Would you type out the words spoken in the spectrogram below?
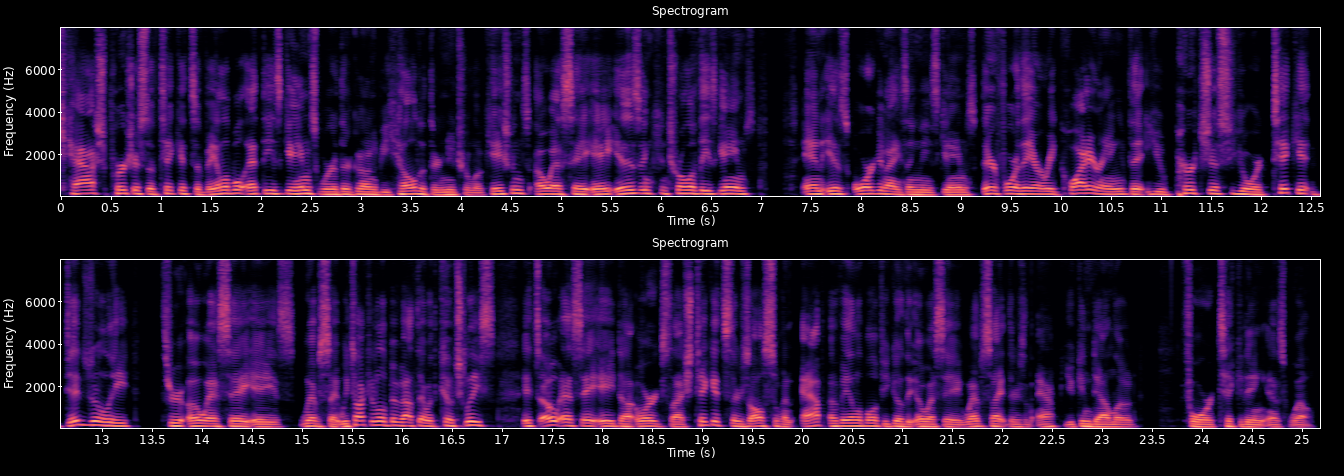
cash purchase of tickets available at these games where they're going to be held at their neutral locations. OSAA is in control of these games and is organizing these games. Therefore, they are requiring that you purchase your ticket digitally through OSAA's website. We talked a little bit about that with Coach Lease. It's osaa.org slash tickets. There's also an app available. If you go to the OSAA website, there's an app you can download for ticketing as well.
